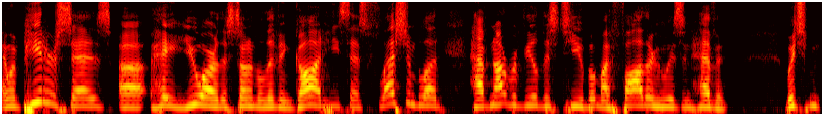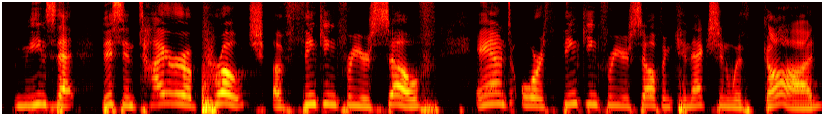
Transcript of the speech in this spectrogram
And when Peter says, uh, Hey, you are the Son of the living God, he says, Flesh and blood have not revealed this to you, but my Father who is in heaven. Which means that this entire approach of thinking for yourself and or thinking for yourself in connection with God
